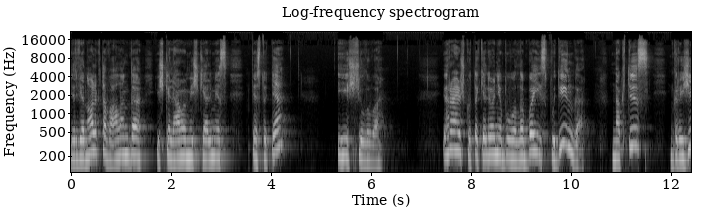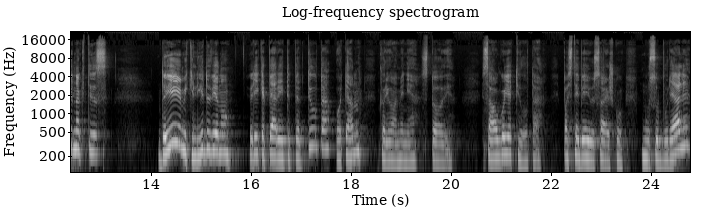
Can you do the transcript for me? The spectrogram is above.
ir 11 val. iškeliavom iš kelmės pėstute į Šiluvą. Ir aišku, ta kelionė buvo labai įspūdinga. Naktis, graži naktis. Daėjom iki lydų vienu, reikia pereiti per tiltą, o ten kariuomenė stovi saugoja tiltą. Pastebėjus, aišku, mūsų burelį,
